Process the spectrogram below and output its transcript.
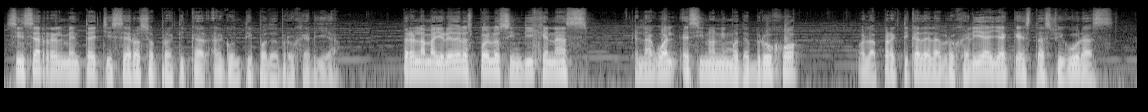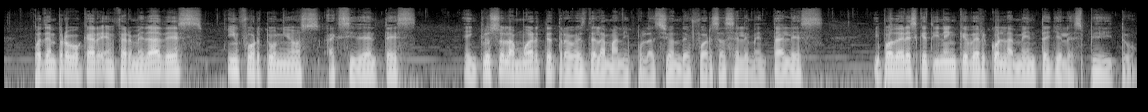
sin ser realmente hechiceros o practicar algún tipo de brujería. Pero en la mayoría de los pueblos indígenas, el nahual es sinónimo de brujo o la práctica de la brujería, ya que estas figuras pueden provocar enfermedades, infortunios, accidentes e incluso la muerte a través de la manipulación de fuerzas elementales y poderes que tienen que ver con la mente y el espíritu.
